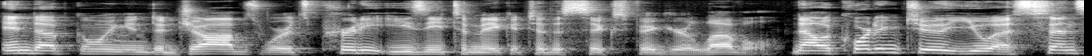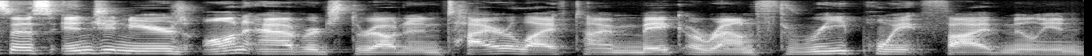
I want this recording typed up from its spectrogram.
end up going into jobs where it's pretty easy to make it to the six figure level. Now, according to US Census, engineers on average throughout an entire lifetime make around 3.5 $2.5 million,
